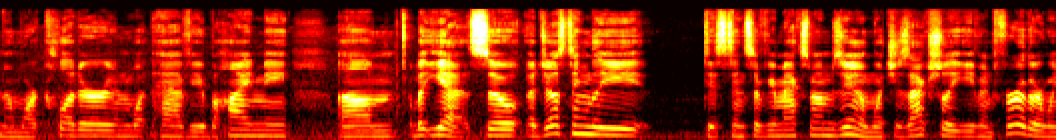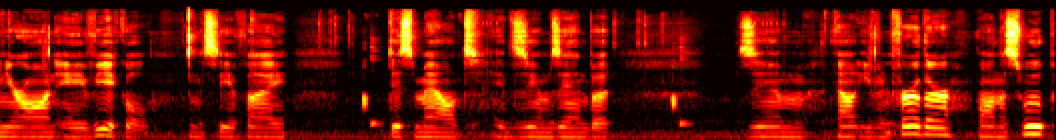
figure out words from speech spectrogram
no more clutter and what have you behind me. Um, but yeah, so adjusting the distance of your maximum zoom, which is actually even further when you're on a vehicle. Let's see if I dismount, it zooms in, but zoom out even further on the swoop.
